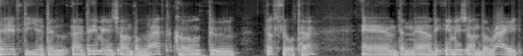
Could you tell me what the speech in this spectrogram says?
if the uh, the, uh, the image on the left go through the filter and then now the image on the right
